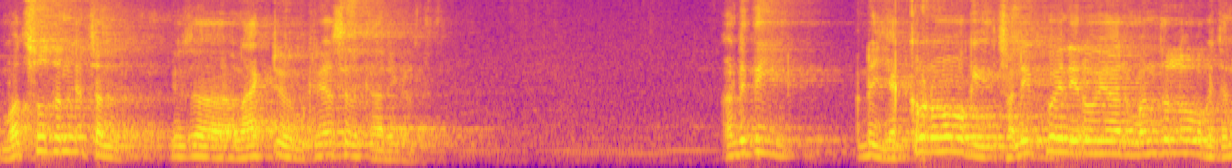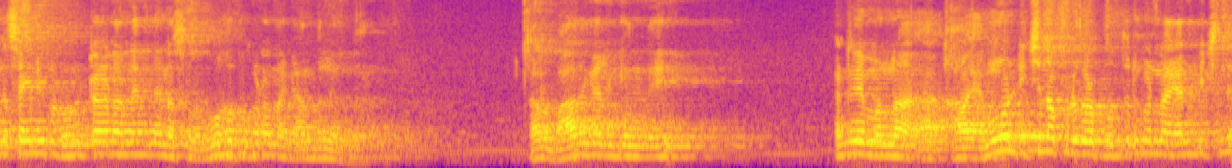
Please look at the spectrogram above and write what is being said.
Madhusudan Chandra is an active క్రియాశీల కార్యకర్త. అంటే ఇది అంటే ఎక్కడో ఒక చనిపోయిన ఇరవై ఆరు మందిలో ఒక జన సైనికుడు ఉంటాడు అనేది నేను అసలు ఊహకు కూడా నాకు అందలేదు. చాలా బాధ కలిగింది. అంటే నేను మొన్న ఆ అమౌంట్ ఇచ్చినప్పుడు కూడా పొద్దున కూడా నాకు అనిపించింది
